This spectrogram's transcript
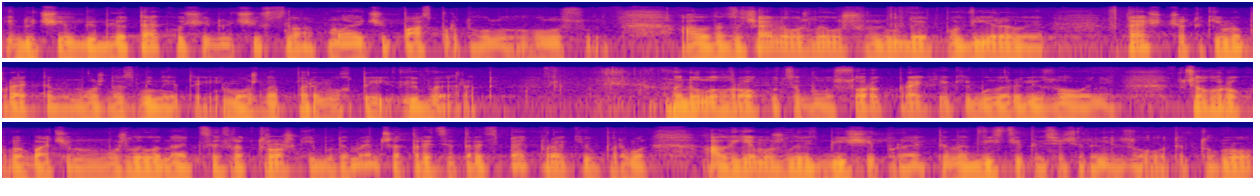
ідучи в бібліотеку чи ідучи в СНАП, маючи паспорт, голосують. Але надзвичайно важливо, що люди повірили в те, що такими проектами можна змінити і можна перемогти і виграти. Минулого року це було 40 проєктів, які були реалізовані. Цього року ми бачимо, можливо, навіть цифра трошки буде менша, 30-35 проєктів перемог, але є можливість більші проєкти на 200 тисяч реалізовувати. Тому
